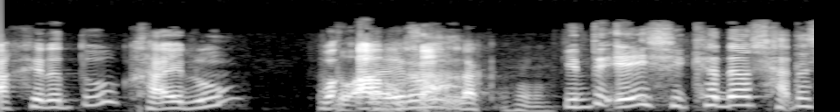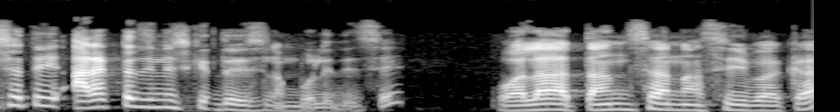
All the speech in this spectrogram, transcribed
আখেরাতু হুম। কিন্তু এই শিক্ষা দেওয়ার সাথে সাথে আরেকটা জিনিস কিন্তু ইসলাম বলে দিছে ওয়ালা তানসা নাসিবাকা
